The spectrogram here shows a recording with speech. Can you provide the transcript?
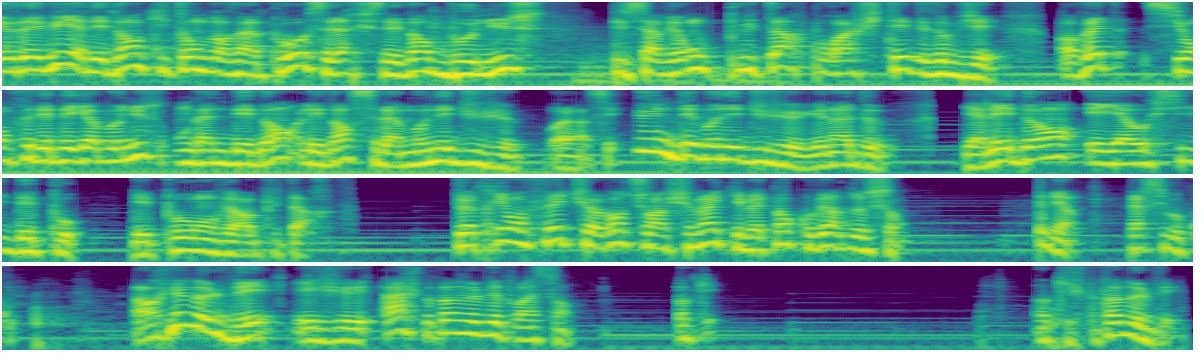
Et vous avez vu, il y a des dents qui tombent dans un pot. C'est-à-dire que c'est des dents bonus qui serviront plus tard pour acheter des objets. En fait, si on fait des dégâts bonus, on gagne des dents. Les dents, c'est la monnaie du jeu. Voilà, c'est une des monnaies du jeu. Il y en a deux. Il y a les dents et il y a aussi des pots. Les pots, on verra plus tard. Tu as triomphé, tu avances sur un chemin qui est maintenant couvert de sang. Très bien, merci beaucoup. Alors je vais me lever et je. Ah, je peux pas me lever pour l'instant. Ok. Ok, je peux pas me lever.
